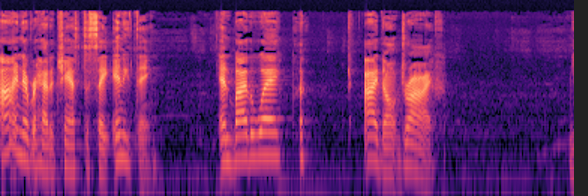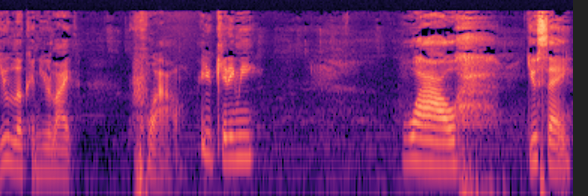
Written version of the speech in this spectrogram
I never had a chance to say anything. And by the way, I don't drive. You look and you're like, wow, are you kidding me? Wow. You say,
